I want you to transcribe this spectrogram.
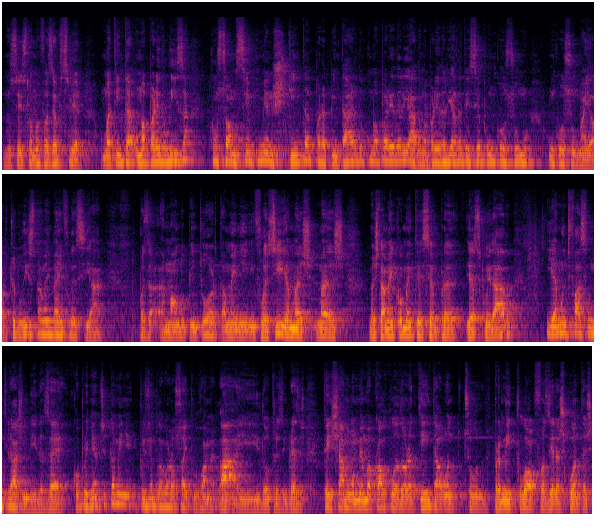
Não sei se estão-me a fazer perceber. Uma, tinta, uma parede lisa consome sempre menos tinta para pintar do que uma parede areada. Uma parede areada tem sempre um consumo, um consumo maior. Tudo isso também vai influenciar. Depois a, a mão do pintor também influencia, mas, mas, mas também convém ter sempre esse cuidado. E é muito fácil tirar as medidas. É comprimentos. E também, por exemplo, agora o site do Leroy Merlin e de outras empresas tem chamam a mesma calculadora tinta onde te permite logo fazer as contas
